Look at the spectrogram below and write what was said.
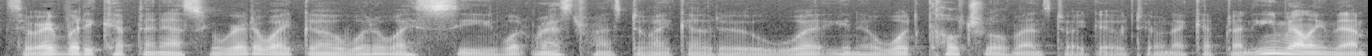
So everybody kept on asking, where do I go? What do I see? What restaurants do I go to? What you know, what cultural events do I go to? And I kept on emailing them.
